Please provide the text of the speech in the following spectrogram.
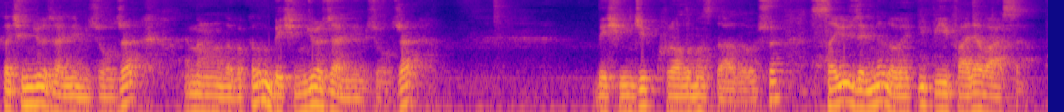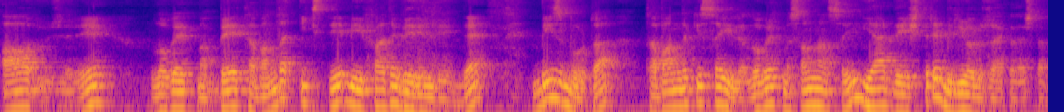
Kaçıncı özelliğimiz olacak? Hemen ona da bakalım. Beşinci özelliğimiz olacak. Beşinci kuralımız daha doğrusu. Sayı üzerinde logaritmik bir ifade varsa a üzeri logaritma b tabanda x diye bir ifade verildiğinde biz burada tabandaki sayıyla logaritma sanılan sayıyı yer değiştirebiliyoruz arkadaşlar.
